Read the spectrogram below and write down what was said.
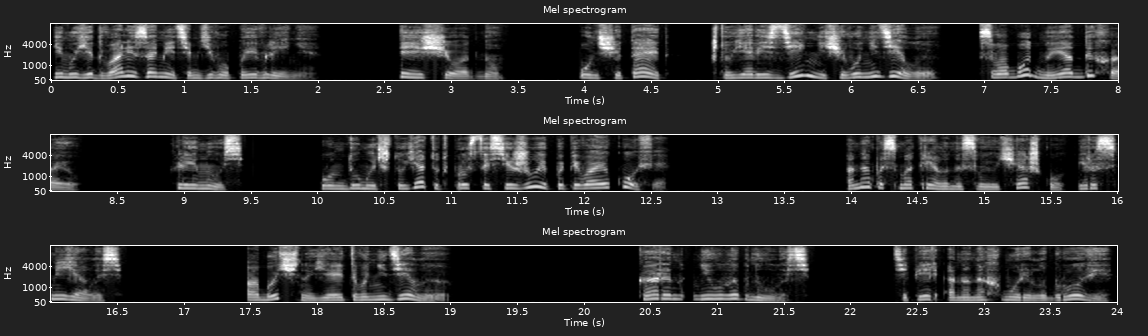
и мы едва ли заметим его появление. И еще одно. Он считает, что я весь день ничего не делаю, свободно и отдыхаю. Клянусь, он думает, что я тут просто сижу и попиваю кофе. Она посмотрела на свою чашку и рассмеялась. «Обычно я этого не делаю». Карен не улыбнулась. Теперь она нахмурила брови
